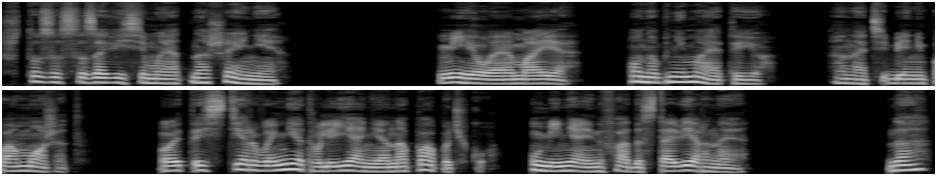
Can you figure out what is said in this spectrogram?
Что за созависимые отношения? Милая моя, он обнимает ее. Она тебе не поможет. У этой стервы нет влияния на папочку. У меня инфа достоверная. Да?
